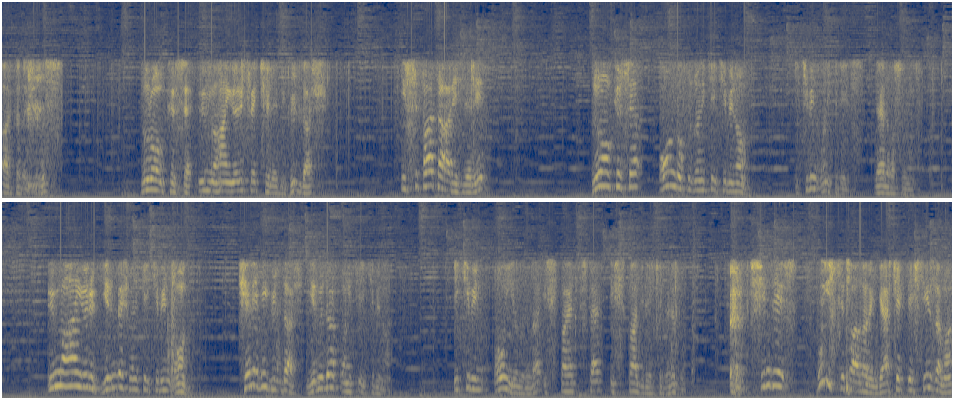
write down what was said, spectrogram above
arkadaşımız Nurol Köse, Ümmühan Yörük ve Çelebi Güldaş istifa tarihleri Nurol Köse 19-12-2010 2012'deyiz değerli basınlar. Ümmühan Yörük 25-12-2010 Çelebi Güldaş 24-12-2010 2010 yılında istifa etmişler. İstifa dilekçeleri burada. Şimdi bu istifaların gerçekleştiği zaman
